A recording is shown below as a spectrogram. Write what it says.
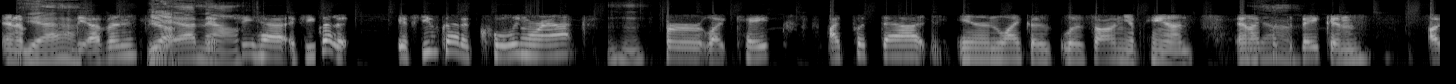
in a, Yeah. the oven. Yeah. Yeah, now. If she ha- if you got a if you've got a cooling rack Mm-hmm. for like cakes, I put that in like a lasagna pan, and I Yeah. put the bacon uh,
